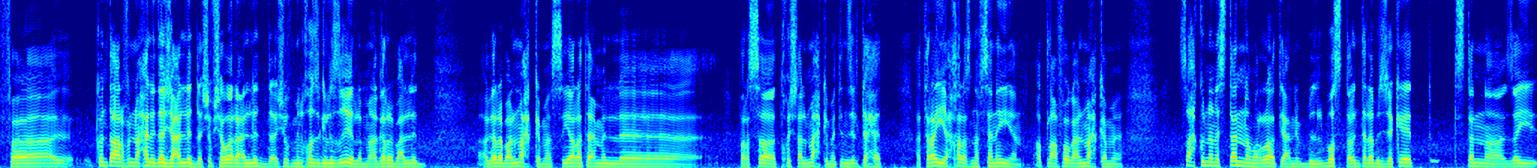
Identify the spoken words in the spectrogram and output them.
فكنت أعرف إنه حالي داجي على اللد أشوف شوارع اللد أشوف من الخزق الصغير لما أقرب على اللد أقرب على المحكمة السيارة تعمل آه، برسات تخش على المحكمة تنزل تحت أتريح خلص نفسانيا أطلع فوق على المحكمة. صح كنا نستنى مرات يعني بالبوسطة وأنت لابس جاكيت تستنى زي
